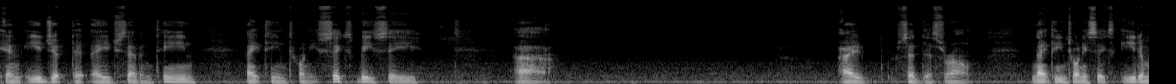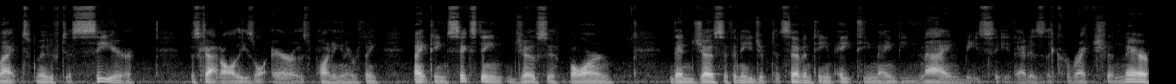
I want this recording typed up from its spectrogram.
in Egypt at age 17, 1926 BC. Uh, I said this wrong. 1926, Edomites moved to Seir it's got all these little arrows pointing and everything. 1916, Joseph born. Then Joseph in Egypt at 17, 1899 BC. That is the correction there.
